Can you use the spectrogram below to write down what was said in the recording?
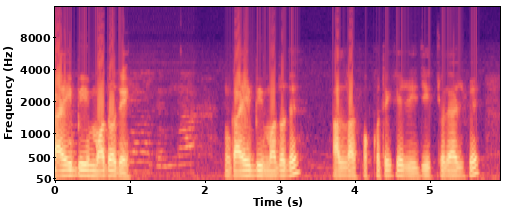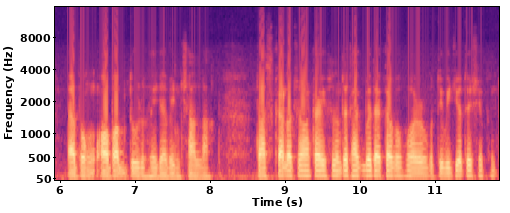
গাইবি মদদে গাইবি মদদে আল্লাহর পক্ষ থেকে রিজিক চলে আসবে এবং অভাব দূর হয়ে যাবে ইনশাল্লাহ তো আজকে আলোচনাটা এই পর্যন্ত থাকবে। দেখা হবে পরবর্তী ভিডিওতে। সে পর্যন্ত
